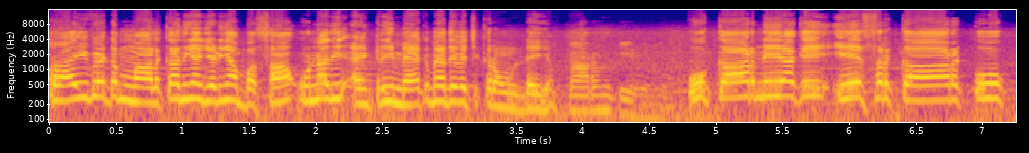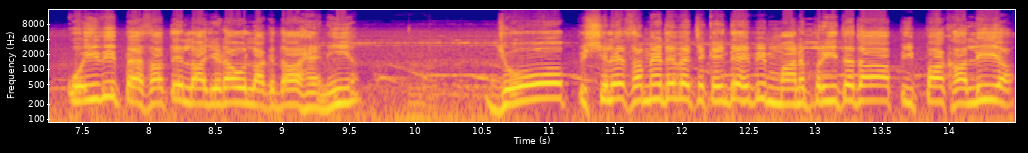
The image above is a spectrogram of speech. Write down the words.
ਪ੍ਰਾਈਵੇਟ ਮਾਲਕਾਂ ਦੀਆਂ ਜਿਹੜੀਆਂ ਬੱਸਾਂ ਉਹਨਾਂ ਦੀ ਐਂਟਰੀ ਮਹਿਕਮਿਆਂ ਦੇ ਵਿੱਚ ਕਰਾਉਣ ਡੇ ਆ। ਕਾਰਨ ਕੀ ਹੋਇਆ? ਉਹ ਕਾਰਨ ਇਹ ਆ ਕਿ ਇਹ ਸਰਕਾਰ ਕੋ ਕੋਈ ਵੀ ਪੈਸਾ ਧੇਲਾ ਜਿਹੜਾ ਉਹ ਲੱਗਦਾ ਹੈ ਨਹੀਂ ਆ। ਜੋ ਪਿਛਲੇ ਸਮੇਂ ਦੇ ਵਿੱਚ ਕਹਿੰਦੇ ਸੀ ਵੀ ਮਨਪ੍ਰੀਤ ਦਾ ਪੀਪਾ ਖਾਲੀ ਆ,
